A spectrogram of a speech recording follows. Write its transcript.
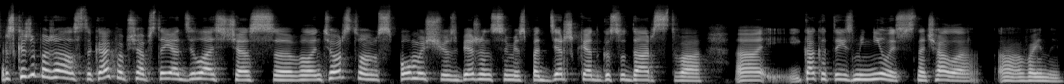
Расскажи, пожалуйста, как вообще обстоят дела сейчас с волонтерством, с помощью, с беженцами, с поддержкой от государства? Э, и как это изменилось с начала э, войны?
